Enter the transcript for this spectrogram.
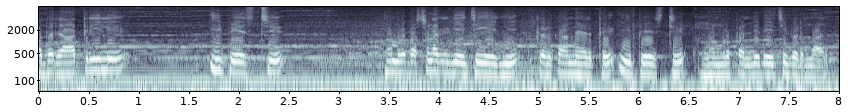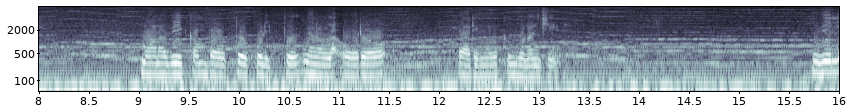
അപ്പോൾ രാത്രിയിൽ ഈ പേസ്റ്റ് നമ്മൾ ഭക്ഷണമൊക്കെ കഴിച്ച് കഴിഞ്ഞ് കിടക്കാൻ നേരത്ത് ഈ പേസ്റ്റ് നമ്മൾ പല്ല് തേച്ച് കിടന്നാൽ മണവീക്കം പഴുപ്പ് പുളിപ്പ് ഇങ്ങനെയുള്ള ഓരോ കാര്യങ്ങൾക്ക് ഗുണം ചെയ്യും. ഇതിൽ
